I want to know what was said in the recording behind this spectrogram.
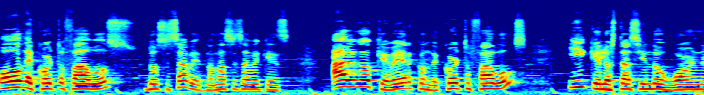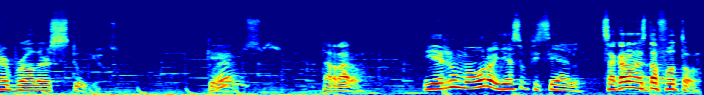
O The Court of Owls, no se sabe, nada más se sabe que es algo que ver con The Court of Owls y que lo está haciendo Warner Brothers Studios. Que Eh, pues, está raro. ¿Y es rumor o ya es oficial? Sacaron esta foto.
